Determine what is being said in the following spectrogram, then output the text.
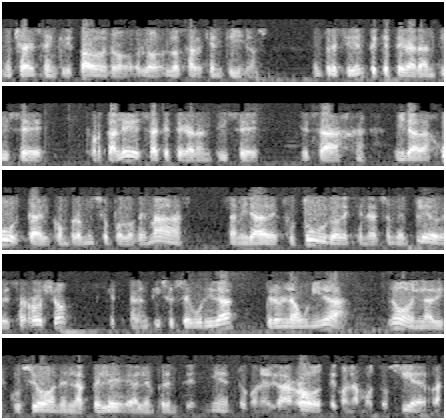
muchas veces encrispados los argentinos. Un presidente que te garantice fortaleza, que te garantice esa mirada justa, el compromiso por los demás, esa mirada de futuro, de generación de empleo, de desarrollo, que garantice seguridad pero en la unidad, no en la discusión, en la pelea, el enfrentamiento, con el garrote, con la motosierra,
